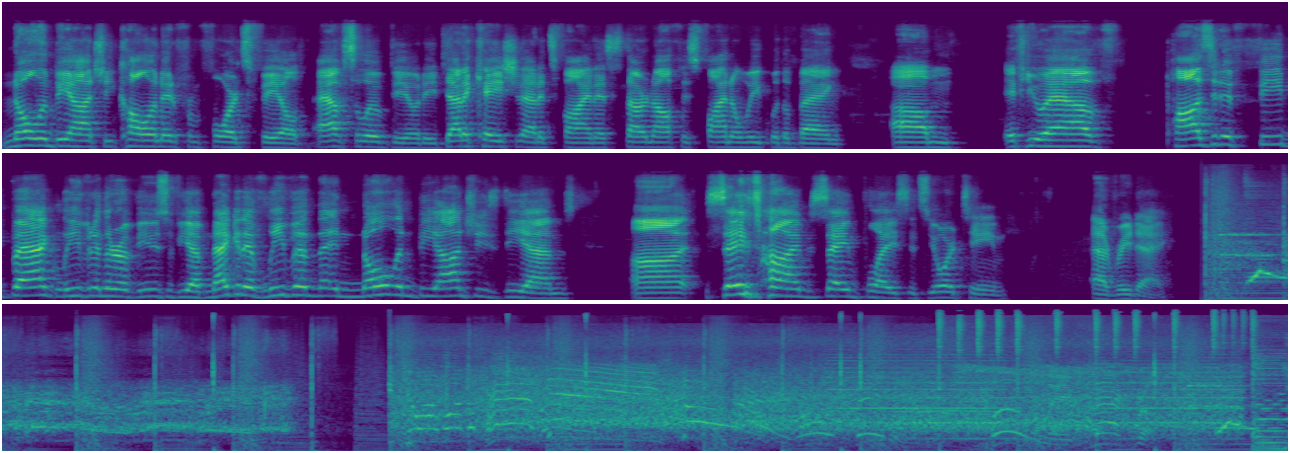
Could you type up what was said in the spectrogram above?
Nolan Bianchi calling in from Ford's Field. Absolute beauty. Dedication at its finest. Starting off his final week with a bang. Um, if you have positive feedback, leave it in the reviews. If you have negative, leave it in Nolan Bianchi's DMs. Uh, same time, same place. It's your team every day.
